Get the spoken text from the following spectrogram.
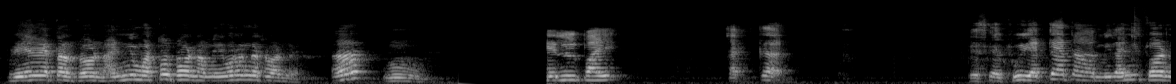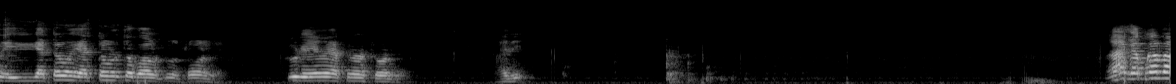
ఇప్పుడు ఏం వేస్తాను చూడండి. అన్ని మొత్తం చూడండి అమ్మ. వివరంగా చూడండి. ఎల్లుల్లిపాయ చక్క చూడు ఎట్ట మీరు అన్ని చూడండి. ఇది ఎట్ట ఎట్ట ఉంటే బాగుంటుందో చూడండి. చూడు ఏం వేస్తున్నావు చూడండి. అది చెప్పరా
